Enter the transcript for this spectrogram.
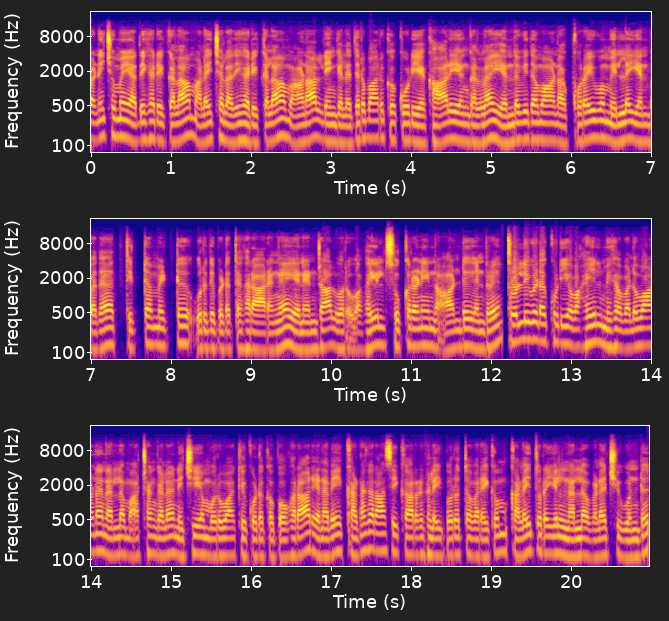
பனிச்சுமை அதிகரிக்கலாம் அலைச்சல் அதிகரிக்கலாம். ஆனால் நீங்கள் எதிர்பார்க்கக்கூடிய காரியங்களில் எந்த விதமான குறைவும் இல்லை என்பதை திட்டமிட்டு உறுதிப்படுத்துகிறாருங்க. ஏனென்றால் ஒரு வகையில் சுக்கரனின் ஆண்டு என்று சொல்லிவிடக்கூடிய வகையில் மிக வலுவான நல்ல மாற்றங்களை நிச்சயம் உருவாக்கி கொடுக்க போகிறார். எனவே கடகராசிக்காரர்களை பொறுத்த வரைக்கும் கலைத்துறையில் நல்ல வளர்ச்சி உண்டு.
